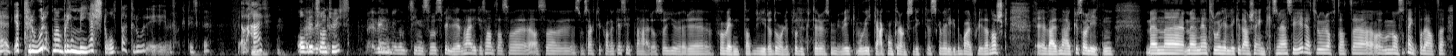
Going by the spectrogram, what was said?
Jeg, jeg tror at man blir mer stolt. Jeg tror eh, faktisk det. Ja, her. Over et sånt hus. Veldig mye om ting som spiller inn her. ikke sant? Altså, altså, som sagt, Vi kan jo ikke sitte her og så gjøre forvente at dyre og dårlige produkter som vi, hvor vi ikke er konkurransedyktige, skal velge det bare fordi det er norsk. Eh, verden er jo ikke så liten. Men, eh, men jeg tror heller ikke det er så enkelt som jeg sier. Jeg tror ofte at, eh, og Vi må også tenke på det at eh,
